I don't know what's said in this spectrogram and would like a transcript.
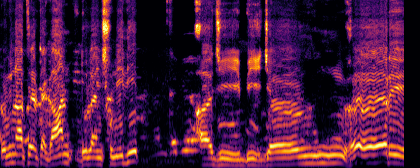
রবীন্দ্রনাথের একটা গান, দু লাইন শুনিয়ে দিই। আজি বিজং ঘরে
